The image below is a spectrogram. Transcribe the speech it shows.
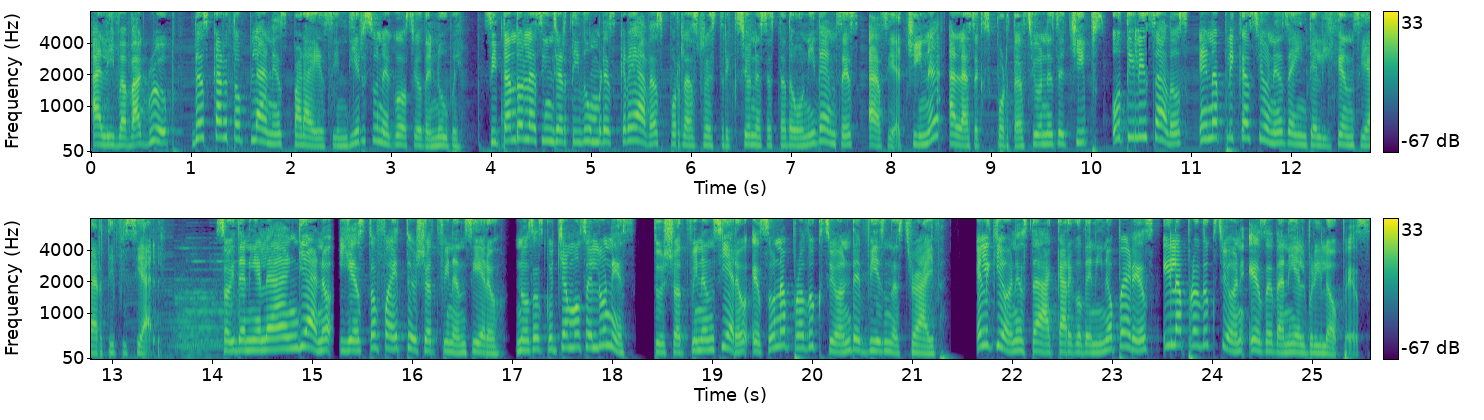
Alibaba Group descartó planes para escindir su negocio de nube, citando las incertidumbres creadas por las restricciones estadounidenses hacia China a las exportaciones de chips utilizados en aplicaciones de inteligencia artificial. Soy Daniela Anguiano y esto fue Tu Shot Financiero. Nos escuchamos el lunes. Tu Shot Financiero es una producción de Business Drive. El guion está a cargo de Nino Pérez y la producción es de Daniel Bri López.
